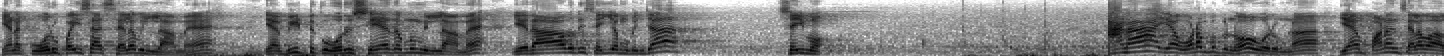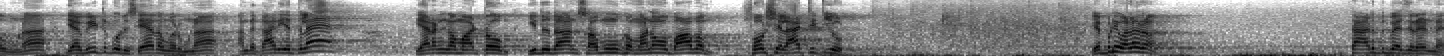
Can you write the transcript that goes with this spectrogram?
எனக்கு ஒரு பைசா செலவு இல்லாமல் என் வீட்டுக்கு ஒரு சேதமும் இல்லாமல் ஏதாவது செய்ய முடிஞ்சா செய்வோம். ஆனால் என் உடம்புக்கு நோவு வரும்னா என் பணம் செலவாகும்னா என் வீட்டுக்கு ஒரு சேதம் வரும்னா அந்த காரியத்தில் இறங்க மாட்டோம். இதுதான் சமூக மனோபாவம் சோஷியல் ஆட்டிடியூட் எப்படி வளரும்? தான் அடுத்து பேசுகிறேன்னு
